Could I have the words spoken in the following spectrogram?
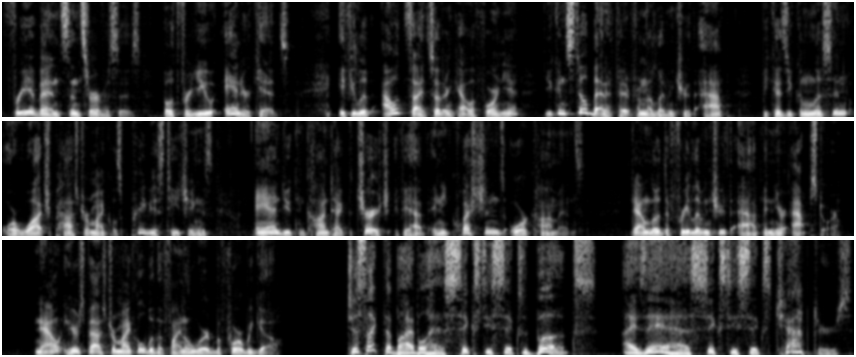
free events, and services, both for you and your kids. If you live outside Southern California, you can still benefit from the Living Truth app because you can listen or watch Pastor Michael's previous teachings, and you can contact the church if you have any questions or comments. Download the free Living Truth app in your App Store. Now, here's Pastor Michael with a final word before we go. Just like the Bible has 66 books, Isaiah has 66 chapters,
